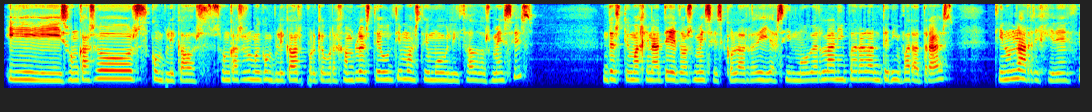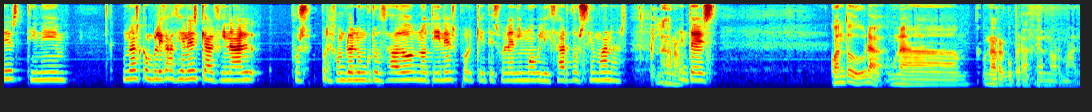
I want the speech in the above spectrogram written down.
Y son casos complicados, son casos muy complicados porque, por ejemplo, este último estoy movilizado dos meses. Entonces tú imagínate dos meses con la rodilla sin moverla ni para adelante ni para atrás. Tiene unas rigideces, tiene unas complicaciones que al final, pues por ejemplo en un cruzado no tienes porque te suelen inmovilizar dos semanas. Claro. Entonces... ¿Cuánto dura una, una recuperación normal?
